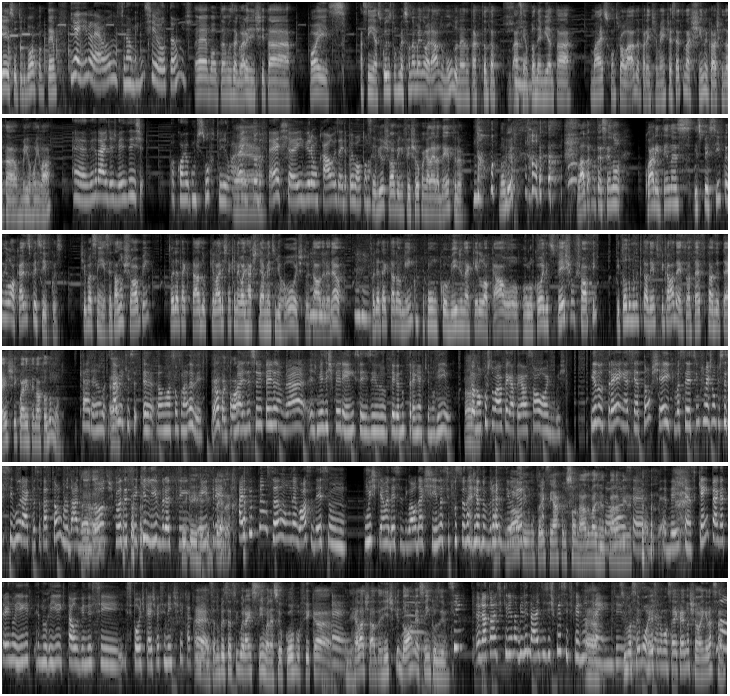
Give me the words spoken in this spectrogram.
E aí, Su, tudo bom? Quanto tempo? E aí, Léo, finalmente voltamos? É, voltamos agora. A gente tá pós. Assim, as coisas estão começando a melhorar no mundo, né? Não tá com tanta. Assim, a pandemia tá mais controlada, aparentemente, exceto na China, que eu acho que ainda tá meio ruim lá. É verdade, às vezes ocorre alguns surtos lá É. e tudo fecha e vira um caos, aí depois voltam Você viu o shopping que fechou com a galera dentro? Não, Não viu? não. Lá tá acontecendo quarentenas específicas em locais específicos. Tipo assim, você tá no shopping, foi detectado, porque lá eles tinham aquele negócio de rastreamento de rosto e tal, entendeu? Uhum. Foi detectado alguém com, com Covid naquele local, ou colocou, eles fecham o shopping e todo mundo que tá dentro fica lá dentro, até fazer teste e quarentenar todo mundo. Caramba, sabe que isso é, é um assunto nada a ver. É, pode falar. Mas isso me fez lembrar as minhas experiências indo, pegando trem aqui no Rio, Ah. que eu não costumava pegar, pegava só ônibus. E no trem, assim, é tão cheio que você simplesmente não precisa se segurar, que você tá tão grudado nos outros que você se equilibra, assim, entre eles. né? Aí eu fico pensando, um negócio desse, um, um esquema desse igual da China, se funcionaria no Brasil. Nossa, né? e um trem sem ar-condicionado, imagina que maravilha. Nossa, é, é bem tenso. Quem pega trem no Rio, no Rio e que tá ouvindo esse, esse podcast vai se identificar com É, ele. você não precisa segurar em cima, né? Seu corpo fica É. relaxado. Tem gente que dorme assim, inclusive. Eu já tô adquirindo habilidades específicas no É. trem. Se você não morrer, você segurar. não consegue cair no chão, é engraçado.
